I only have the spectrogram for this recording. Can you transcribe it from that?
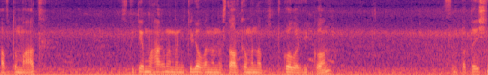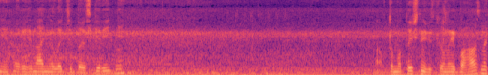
Автомат такими гарними нікельованими вставками навколо вікон. Симпатичні оригінальні литі диски рідні. Автоматичний відкривний багажник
